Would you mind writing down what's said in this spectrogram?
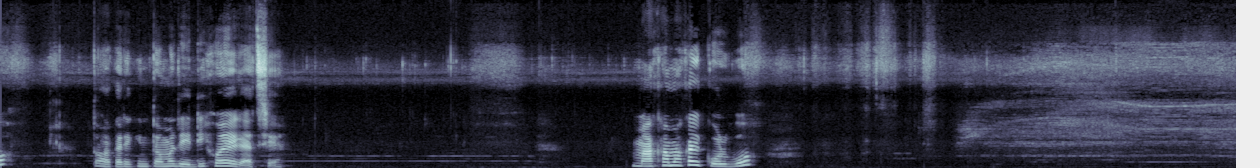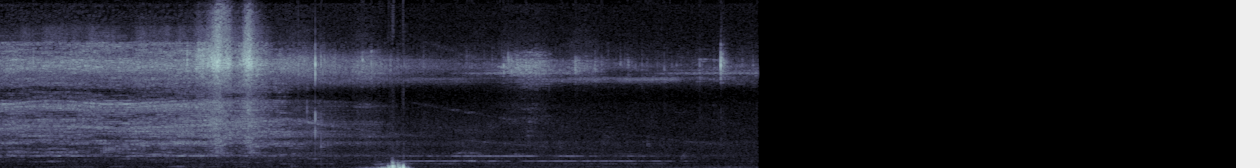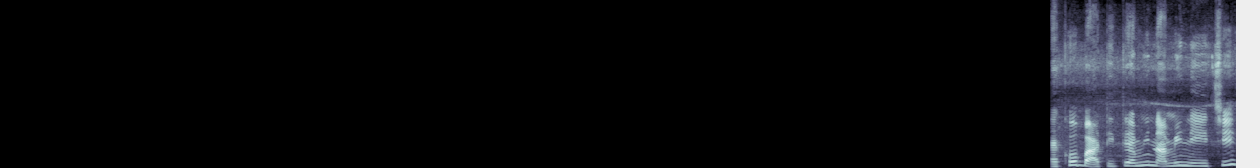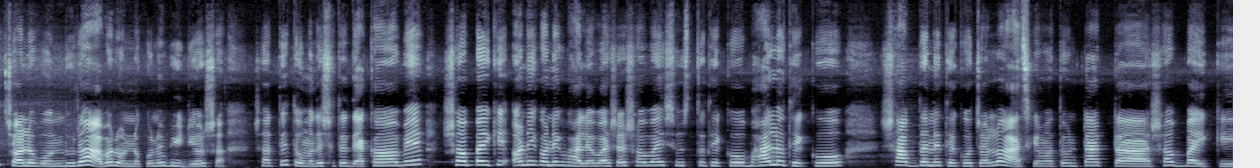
তরকারি কিন্তু আমার রেডি হয়ে গেছে। মাখা মাখাই করব। দেখো বাটিতে আমি নামিয়ে নিয়েছি। চলো বন্ধুরা, আবার অন্য কোনো ভিডিওর সাথে তোমাদের সাথে দেখা হবে। সবাইকে অনেক অনেক ভালোবাসা। সবাই সুস্থ থেকো, ভালো থেকো, সাবধানে থেকো। চলো আজকের মতন টাটা সবাইকে।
